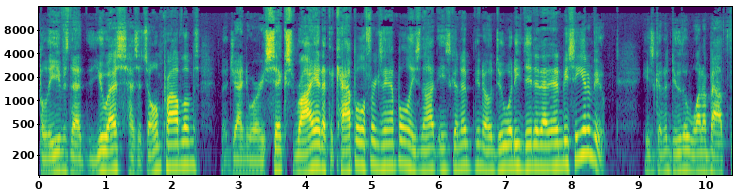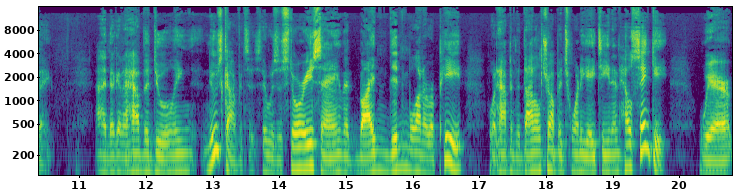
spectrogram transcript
believes that the U.S. has its own problems. The January 6th riot at the Capitol, for example, he's not. He's going to, you know, do what he did in that NBC interview. He's going to do the what about thing and they're going to have the dueling news conferences. There was a story saying that Biden didn't want to repeat what happened to Donald Trump in 2018 in Helsinki, where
